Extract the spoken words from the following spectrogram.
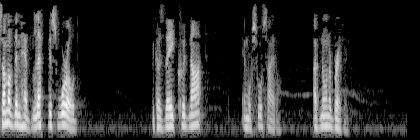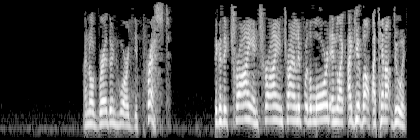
Some of them have left this world because they could not and were suicidal. I've known of brethren. I know of brethren who are depressed because they try and try and try and live for the Lord and like, I give up. I cannot do it.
